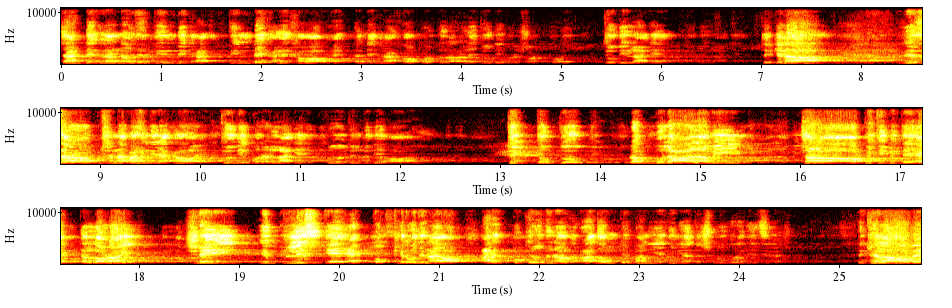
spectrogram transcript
চার ডেক রান্না হয়েছে, তিন দিক তিন ডেক আগে খাওয়াও, একটা ডেক রাখো পর্দার আড়ালে। যদি পরে শর্ট পরে, যদি লাগে, ঠিক না রিজার্ভ সেনাবাহিনী রাখা হয়, যদি পরে লাগে, প্রয়োজন যদি হয়। ঠিক তদ্রুপ রব্বুল আলামিন সারা পৃথিবীতে একটা লড়াই, সেই ইবলিসকে এক পক্ষের অধিনায়ক, আরেক পক্ষের অধিনায়ক আদমকে বানিয়ে দুনিয়াতে শুরু করে দিয়েছিলেন। খেলা হবে,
